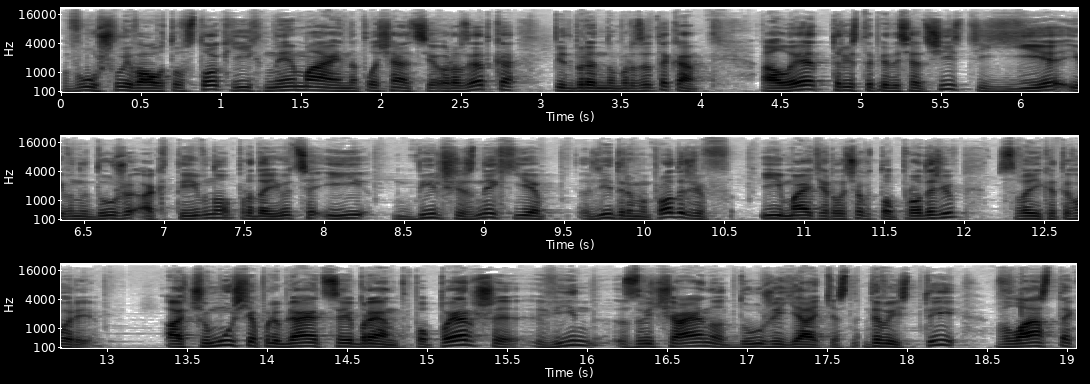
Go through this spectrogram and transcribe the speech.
ушли в out Їх немає на площадці розетка під брендом РЗТК. Але 356 є, і вони дуже активно продаються. І більшість з них є лідерами продажів і мають ярличок топ-продажів в своїй категорії. А чому ж я полюбляю цей бренд? По-перше, він звичайно дуже якісний. Дивись, ти власник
